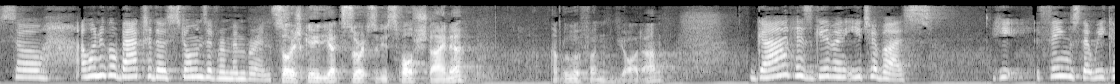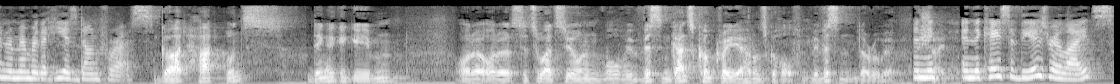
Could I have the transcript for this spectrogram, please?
So, I want to go back to those stones of remembrance. So, ich gehe jetzt zurück zu die zwölf Steine am Ufer von Jordan. God has given each of us he, things that we can remember that He has done for us. Gott hat uns Dinge gegeben oder, oder Situationen, wo wir wissen, ganz konkret, er hat uns geholfen. Wir wissen darüber In the, in the case of the Israelites,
